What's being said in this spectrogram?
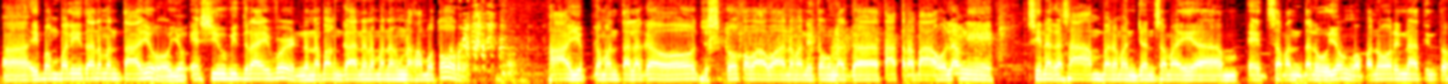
Ah, ibang balita naman tayo, yung SUV driver na nabangga na naman ng nakamotor. Hayop naman talaga, oh. Diyos ko, kawawa naman itong nagtatrabaho lang eh. Sinagasaan ba naman dyan sa may um, EDSA Mandaluyong? O, panoorin natin to.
